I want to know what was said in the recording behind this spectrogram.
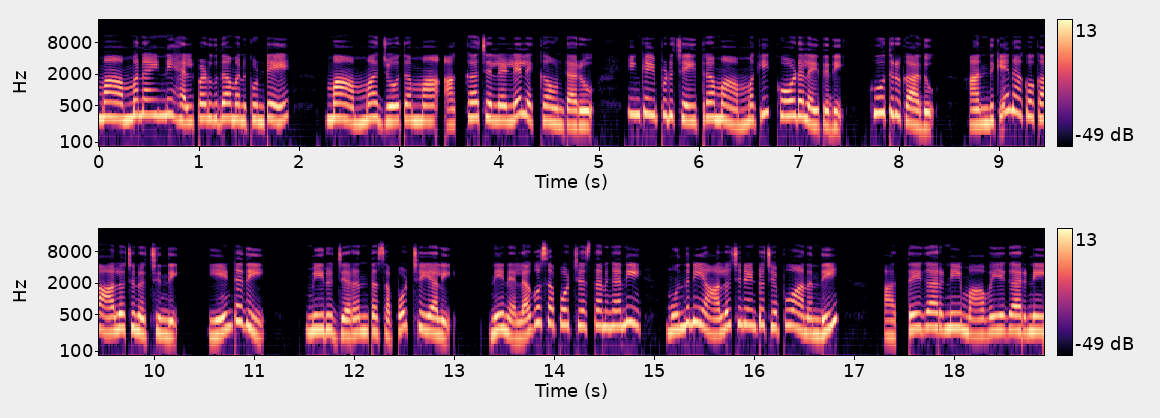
మా అమ్మనాయన్ని హెల్ప్ అడుగుదామనుకుంటే మా అమ్మ జ్యోతమ్మ అక్కా చెల్లెళ్ళే లెక్క ఉంటారు. ఇంక ఇప్పుడు చైత్ర మా అమ్మకి కోడలైతది కూతురు కాదు. అందుకే నాకొక ఆలోచనొచ్చింది. ఏంటది? మీరు జరంత సపోర్ట్ చెయ్యాలి నేనెలాగో సపోర్ట్ చేస్తానుగాని ముందు నీ ఆలోచనేంటో చెప్పు ఆనంది. అత్తయ్యగారిని మావయ్యగారిని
